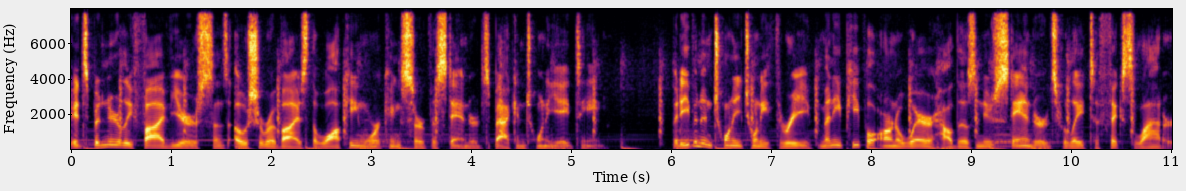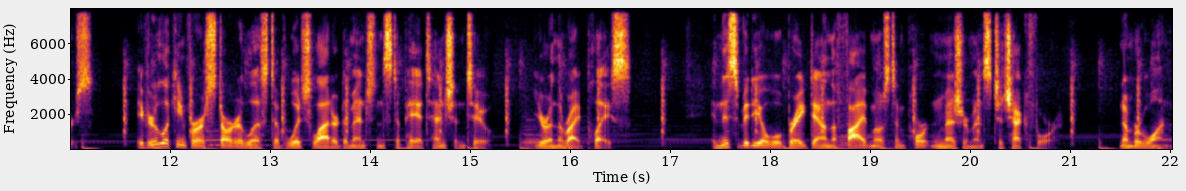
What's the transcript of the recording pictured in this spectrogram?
It's been nearly five years since OSHA revised the Walking Working Surface Standards back in 2018. But even in 2023, many people aren't aware how those new standards relate to fixed ladders. If you're looking for a starter list of which ladder dimensions to pay attention to, you're in the right place. In this video, we'll break down the five most important measurements to check for. Number one,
